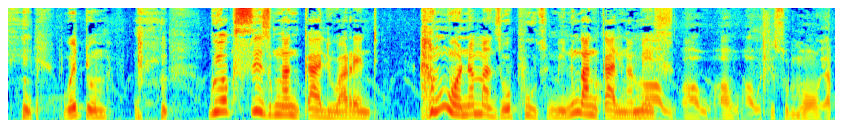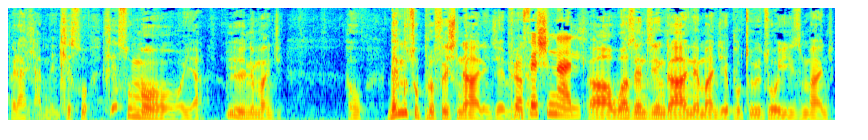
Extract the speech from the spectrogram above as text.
Weduma kuyokusiza ukungangikali warrant. Angona amanzi ophuthu mina ungangikali ngamehlo. Hawu hawu hawu hawu hlisa umoya phela dlamini hlisa hlisa umoya. Yini manje? Hawu bengithi uprofessional nje mina professional Ah wazenza ingane manje ephucuka ithoyizi manje.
